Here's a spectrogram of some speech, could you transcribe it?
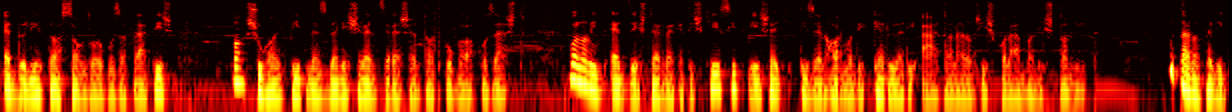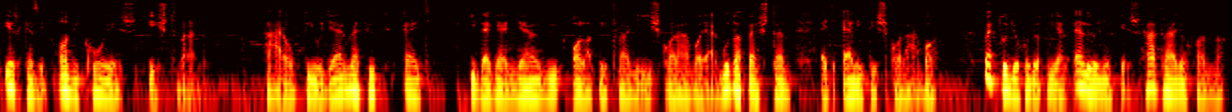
Ebből írta a szakdolgozatát is, a Suhany Fitnessben is rendszeresen tart foglalkozást, valamint edzésterveket is készít, és egy 13. kerületi általános iskolában is tanít. Utána pedig érkezik Anikó és István. Három fiú gyermekük egy idegen nyelvű alapítványi iskolába jár Budapesten, egy elitiskolába, Megtudjuk, hogy ott milyen előnyök és hátrányok vannak,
